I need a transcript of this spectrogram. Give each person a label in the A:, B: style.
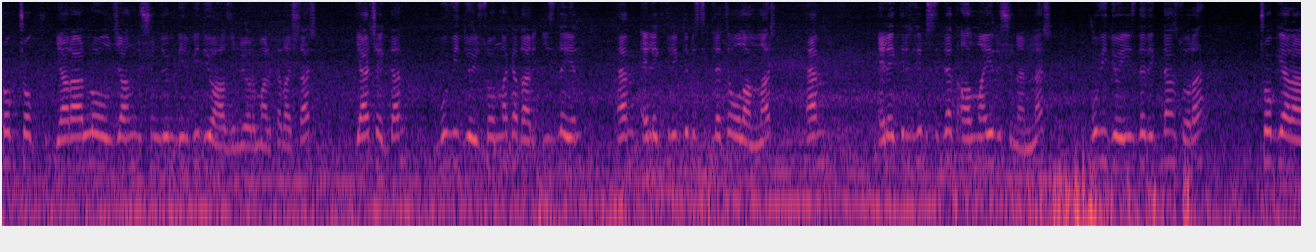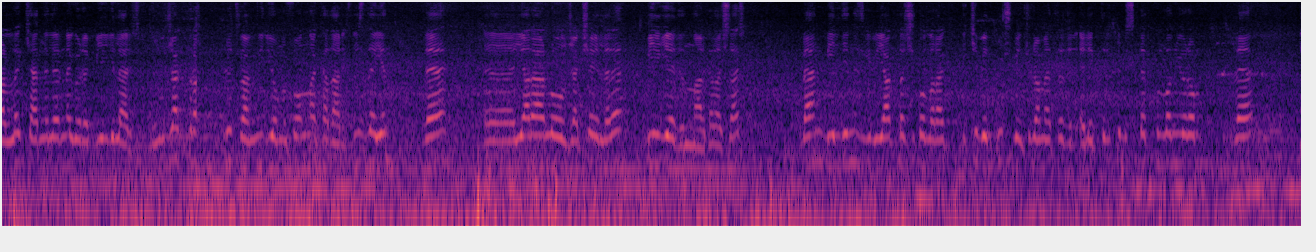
A: çok çok yararlı olacağını düşündüğüm bir video hazırlıyorum arkadaşlar. Gerçekten bu videoyu sonuna kadar izleyin. Hem elektrikli bisikleti olanlar hem elektrikli bisiklet almayı düşünenler bu videoyu izledikten sonra çok yararlı kendilerine göre bilgiler bulacaktır. Lütfen videomu sonuna kadar izleyin ve e, yararlı olacak şeylere bilgi edinin arkadaşlar. Ben bildiğiniz gibi yaklaşık olarak 2000-3000 kilometredir elektrikli bisiklet kullanıyorum ve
